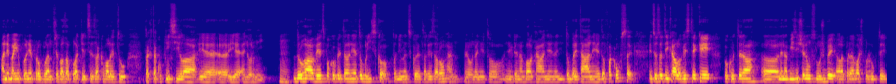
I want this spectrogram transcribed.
a nemají úplně problém třeba zaplatit si za kvalitu, tak ta kupní síla je, je enormní. Hmm. Druhá věc, pochopitelně je to blízko. To Německo je tady za rohem. Jo? Není to někde na Balkáně, není to Británie, je to fakt kousek. I co se týká logistiky, pokud teda uh, nenabízíš jenom služby, ale prodáváš produkty,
